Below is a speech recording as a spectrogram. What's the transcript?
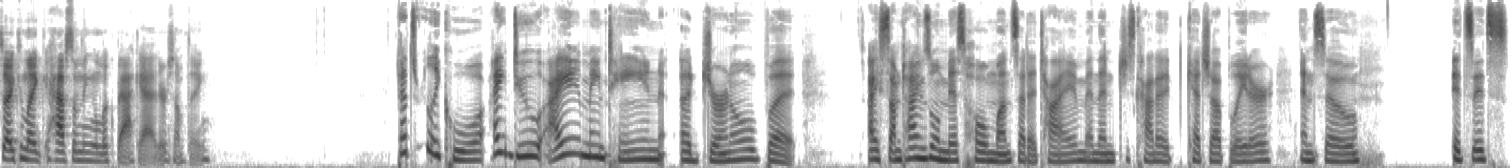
so I can like have something to look back at or something. That's really cool. I do I maintain a journal, but I sometimes will miss whole months at a time and then just kind of catch up later. And so it's it's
